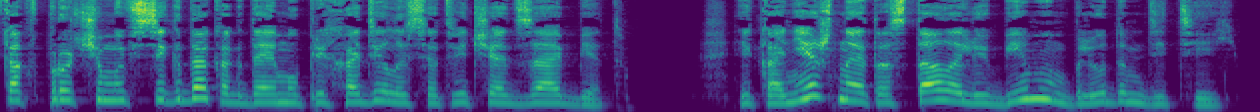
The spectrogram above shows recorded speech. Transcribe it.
как, впрочем, и всегда, когда ему приходилось отвечать за обед. И, конечно, это стало любимым блюдом детей.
